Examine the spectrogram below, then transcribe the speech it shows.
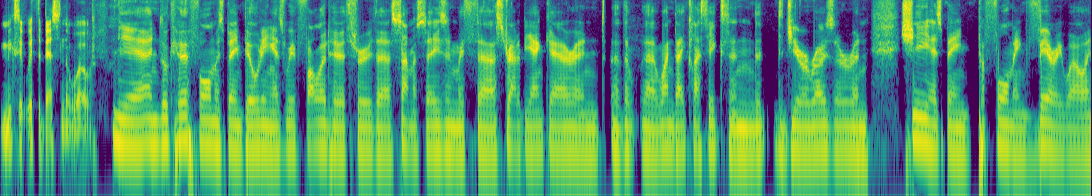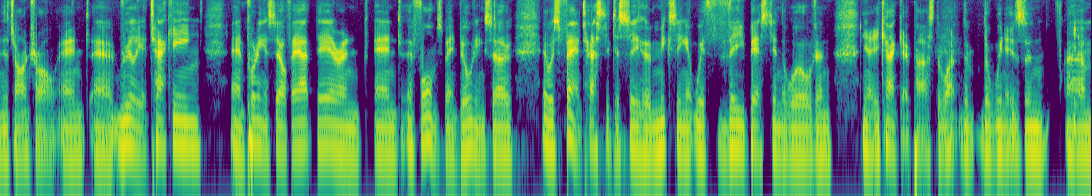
mix it with the best in the world. Yeah, and look, her form has been building as we've followed her through the summer season with uh, Strada Bianca and uh, the uh, One Day Classics and the, the Giro Rosa, and she has been performing very well in the time trial and uh, really attacking and putting herself out there, and and her form's been building. So it was fantastic to see her mixing it with the best in the world, and you know you can't go past the one the, the winners, and um,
